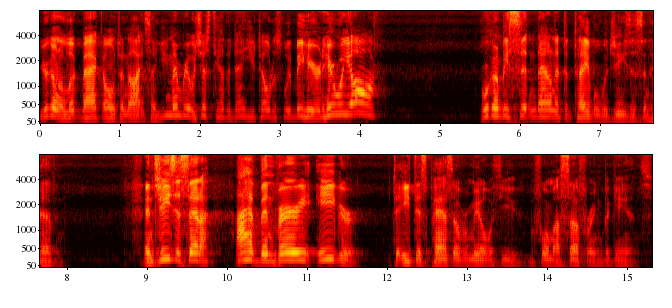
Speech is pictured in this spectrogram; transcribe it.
you're going to look back on tonight and say, "You remember it was just the other day you told us we'd be here, and here we are." We're going to be sitting down at the table with Jesus in heaven. And Jesus said, I, I have been very eager to eat this Passover meal with you before my suffering begins.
